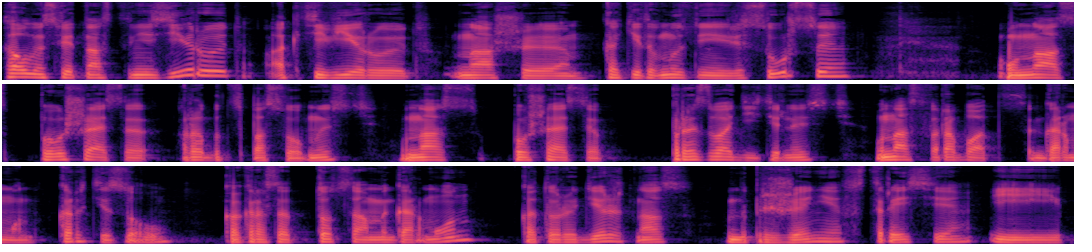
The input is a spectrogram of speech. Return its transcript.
Холодный свет нас тонизирует, активирует наши какие-то внутренние ресурсы, у нас повышается работоспособность, у нас повышается производительность, у нас вырабатывается гормон кортизол, как раз это тот самый гормон, который держит нас в напряжении, в стрессе и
